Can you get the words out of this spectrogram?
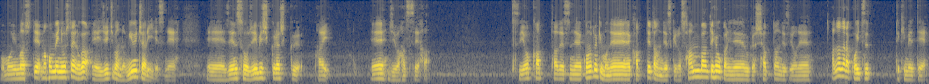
思いまして、まあ、本命に押したいのが、えー11番のミューチャリーですね。えー前走 JBC クラシック、はい、ね、G1 初制覇。強かったですね。この時もね、買ってたんですけど、3番手評価にね、僕はしちゃったんですよね。穴ならこいつって決めて、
